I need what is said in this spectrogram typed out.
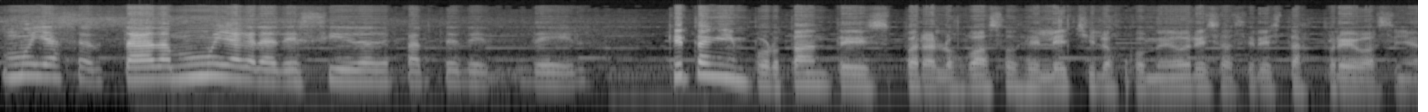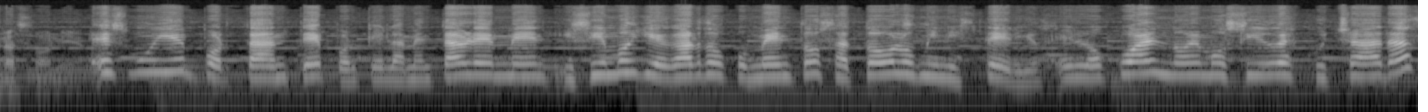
muy acertada, muy agradecida de parte de él. ¿Qué tan importante es para los vasos de leche y los comedores hacer estas pruebas, señora Sonia? Es muy importante porque lamentablemente hicimos llegar documentos a todos los ministerios, en lo cual no hemos sido escuchadas.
